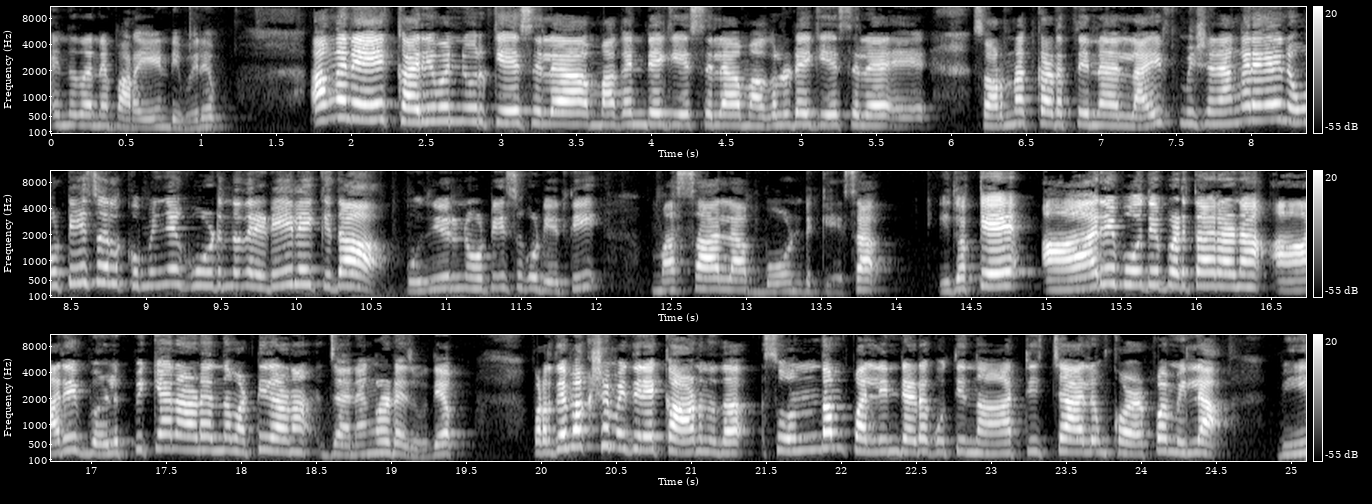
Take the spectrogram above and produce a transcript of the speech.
എന്ന് തന്നെ പറയേണ്ടി വരും. അങ്ങനെ കരുവന്നൂർ കേസിൽ മകന്റെ കേസിൽ മകളുടെ കേസിൽ ഏ, സ്വർണക്കടത്തിന് ലൈഫ് മിഷൻ അങ്ങനെ അങ്ങനെ നോട്ടീസുകൾ കുമിഞ്ഞു കൂടുന്നതിനിടയിലേക്ക് ഇതാ പുതിയൊരു നോട്ടീസ് കൂടി എത്തി. Masala bond case. ഇതൊക്കെ ആരെ ബോധ്യപ്പെടുത്താനാണ് ആരെ വെളുപ്പിക്കാനാണ് എന്ന മട്ടിലാണ് ജനങ്ങളുടെ ചോദ്യം. പ്രതിപക്ഷം ഇതിനെ കാണുന്നത് സ്വന്തം പല്ലിന്റെ ഇട കുത്തി നാറ്റിച്ചാലും കുഴപ്പമില്ല. ബി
